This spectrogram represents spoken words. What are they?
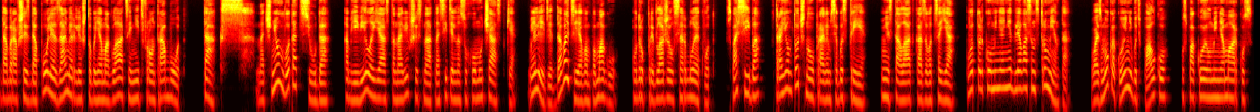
Добравшись до поля, замерли, чтобы я могла оценить фронт работ. «Такс, начнем вот отсюда», — объявила я, остановившись на относительно сухом участке. «Миледи, давайте я вам помогу», Вдруг предложил сэр Блэквуд. «Спасибо. Втроем точно управимся быстрее». Не стала отказываться я. «Вот только у меня нет для вас инструмента». «Возьму какую-нибудь палку», — успокоил меня Маркус.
